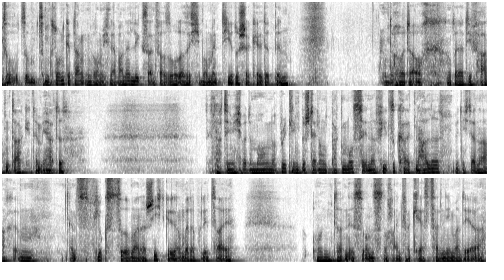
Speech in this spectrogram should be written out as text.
So, zum, zum Grundgedanken, warum ich in der Wanne liege, ist einfach so, dass ich im Moment tierisch erkältet bin und heute auch einen relativ harten Tag hinter mir hatte. Nachdem ich heute Morgen noch Bricklink-Bestellungen packen musste in einer viel zu kalten Halle, bin ich danach ähm, ganz flugs zu meiner Schicht gegangen bei der Polizei. Und dann ist uns noch ein Verkehrsteilnehmer, der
